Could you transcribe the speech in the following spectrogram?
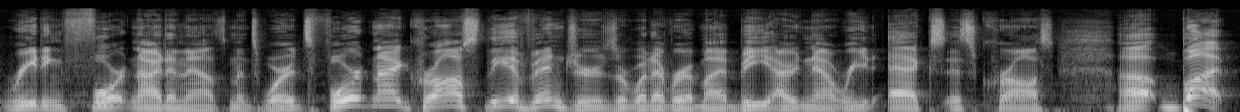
reading Fortnite announcements where it's Fortnite cross the Avengers or whatever it might be. I now read X as cross. Uh, but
